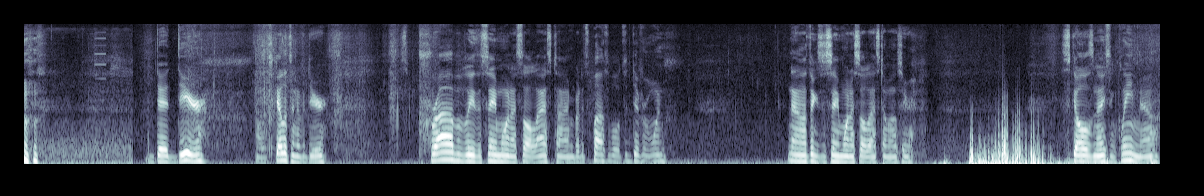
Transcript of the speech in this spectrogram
Dead deer. Well, the skeleton of a deer. It's probably the same one I saw last time, but it's possible it's a different one. No, I think it's the same one I saw last time I was here. Skull's nice and clean now.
